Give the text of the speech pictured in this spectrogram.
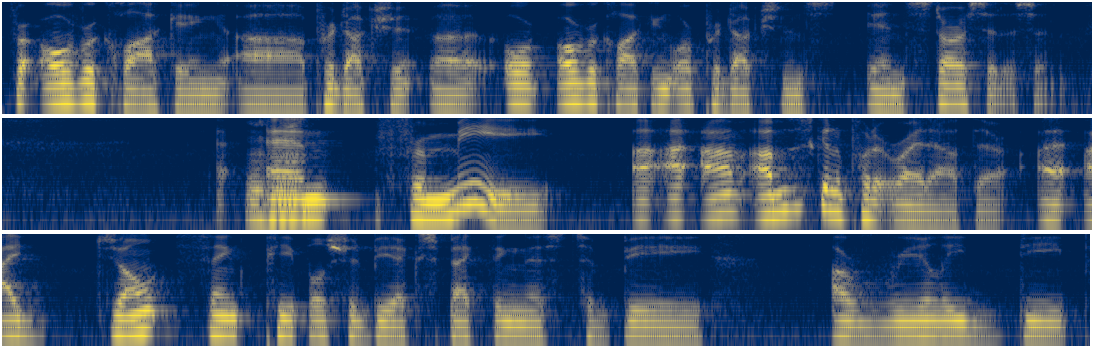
for overclocking uh, production, uh, or overclocking or production in, in Star Citizen?" And for me, I, I'm just going to put it right out there. I, I don't think people should be expecting this to be a really deep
